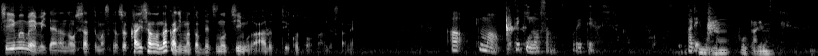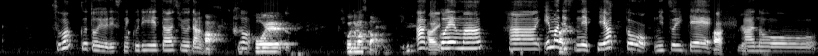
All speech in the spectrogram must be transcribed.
チーム名みたいなのをおっしゃってますけど、それ会社の中にまた別のチームがあるっていうことなんですかね？あ今関野さん聞こえてらっしゃるあれ？今何ポートあります？スワックというですねクリエイター集団ああ、聞こえ、聞こえてますか？はい聞こえます。はい今ですね、ピアットについてあ、あの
